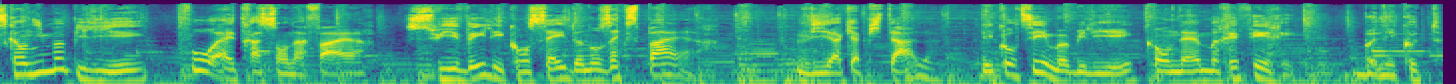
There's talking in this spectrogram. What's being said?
Parce qu'en immobilier, pour être à son affaire, suivez les conseils de nos experts. Via Capital, les courtiers immobiliers qu'on aime référer. Bonne écoute.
